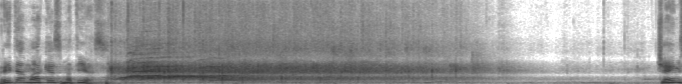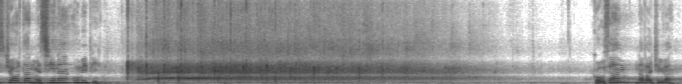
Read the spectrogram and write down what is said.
Rita Marquez Matias. James Jordan Messina Umipi. Gautam Navajivan.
